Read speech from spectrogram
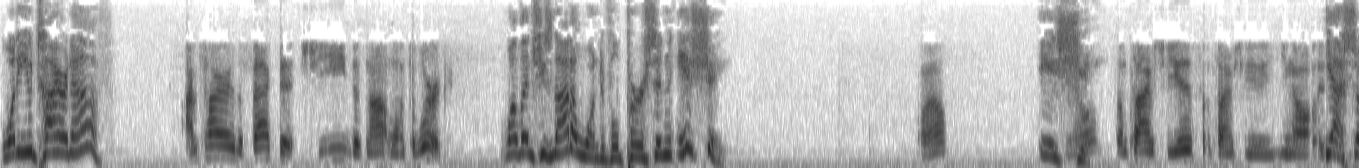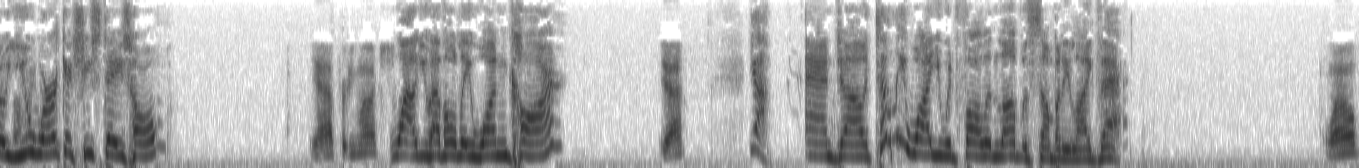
What are you tired of? I'm tired of the fact that she does not want to work. Well, then she's not a wonderful person, is she? Well, Is she? know, sometimes she is, sometimes she, you know. Yeah, so you work and she stays home Yeah, pretty much. while you have only one car? Yeah. Yeah. And uh, tell me why you would fall in love with somebody like that. Well,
